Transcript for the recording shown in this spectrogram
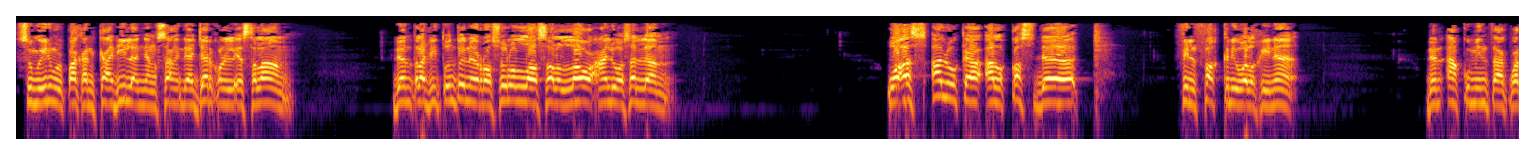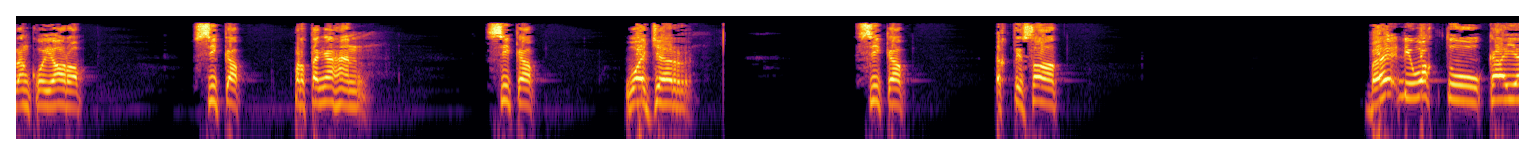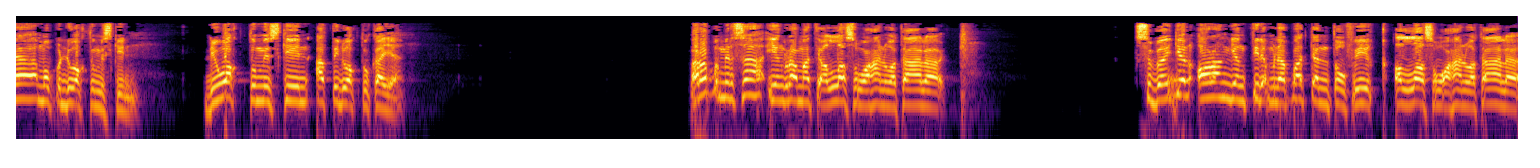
sungguh ini merupakan keadilan yang sangat diajarkan oleh Islam dan telah dituntun oleh Rasulullah sallallahu alaihi wasallam wa as'aluka al-qasda fil faqri wal ghina. Dan aku minta kepada engkau ya Rabb sikap pertengahan, sikap wajar, sikap iktisad, baik di waktu kaya maupun di waktu miskin. Di waktu miskin atau di waktu kaya. Para pemirsa yang rahmati Allah Subhanahu wa taala, sebagian orang yang tidak mendapatkan taufik Allah Subhanahu wa taala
